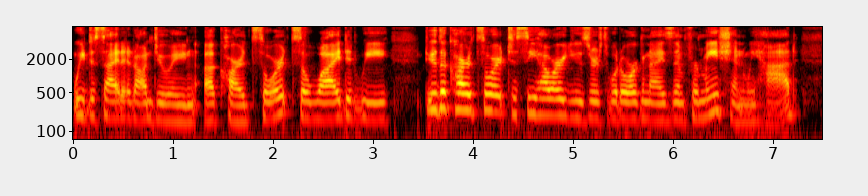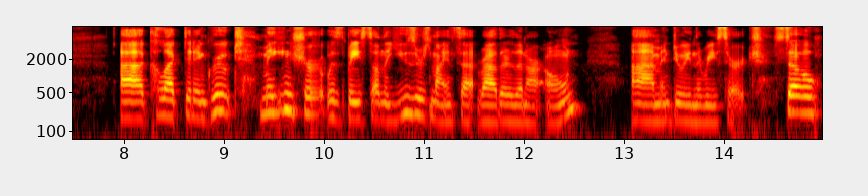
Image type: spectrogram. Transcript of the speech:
we decided on doing a card sort. So why did we do the card sort to see how our users would organize information we had uh, collected and grouped, making sure it was based on the user's mindset rather than our own. um, and doing the research. So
